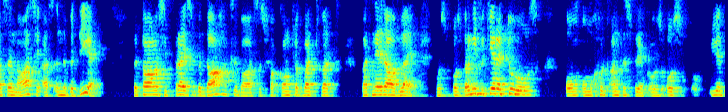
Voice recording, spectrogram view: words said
as 'n nasie, as individue betaal ons die prys op 'n daaglikse basis vir konflik wat wat wat net daar bly. Ons ons bring die verkeerde tools om om goed aan te spreek. Ons ons weet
